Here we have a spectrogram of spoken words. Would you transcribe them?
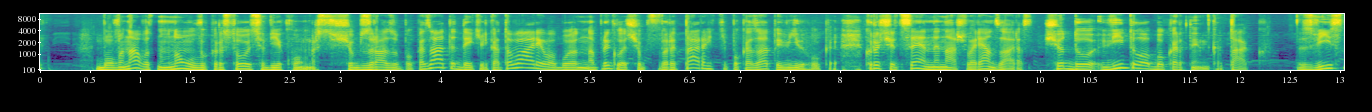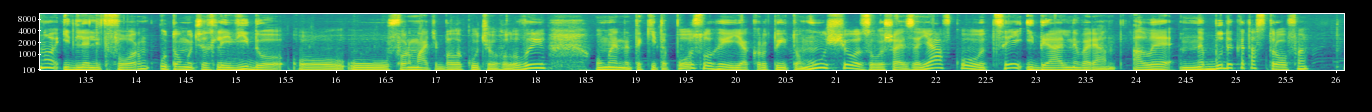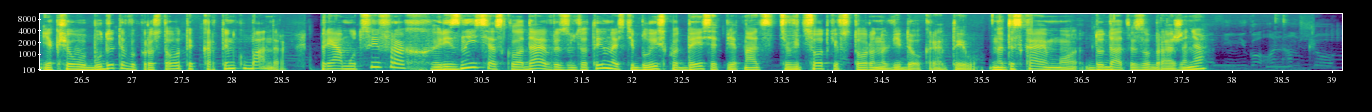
Бо вона в основному використовується в e-commerce, щоб зразу показати декілька товарів, або, наприклад, щоб в ретаргеті показати відгуки. Коротше, це не наш варіант зараз. Щодо відео або картинка, так. Звісно, і для літформ, у тому числі відео о, у форматі балакучої голови. У мене такі-то послуги, я крутий тому, що залишай заявку. Це ідеальний варіант, але не буде катастрофи. Якщо ви будете використовувати картинку баннера. Прямо у цифрах різниця складає в результативності близько 10-15% в сторону відеокреативу. Натискаємо Додати зображення.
